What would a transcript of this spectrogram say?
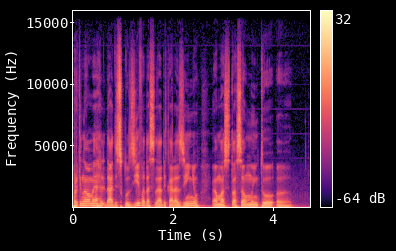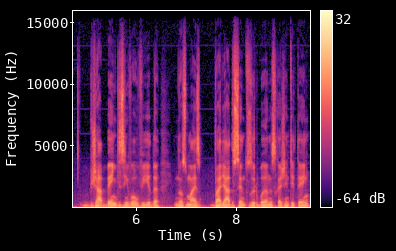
Porque não é uma realidade exclusiva da cidade de Carazinho, é uma situação muito... Uh, já bem desenvolvida nos mais variados centros urbanos que a gente tem.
